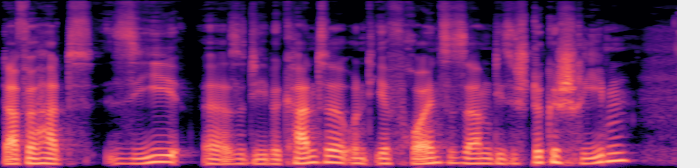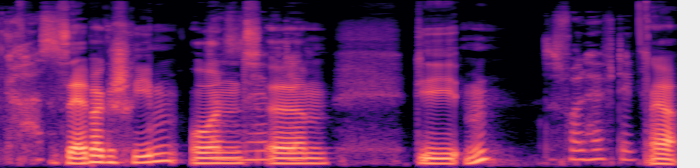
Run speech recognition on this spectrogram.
Dafür hat sie, äh, also die Bekannte und ihr Freund zusammen dieses Stück geschrieben, Krass. selber geschrieben und ähm, die, hm? Das ist voll heftig. ja, äh,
